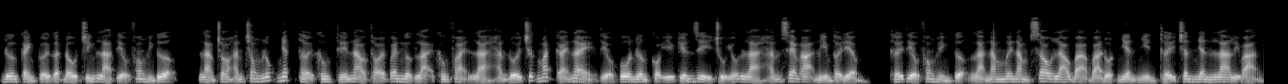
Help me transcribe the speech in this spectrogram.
Đường cảnh cười gật đầu chính là tiểu phong hình tượng làm cho hắn trong lúc nhất thời không thế nào thói quen ngược lại không phải là hắn đối trước mắt cái này tiểu cô nương có ý kiến gì chủ yếu là hắn xem ạ à, nìm thời điểm thấy tiểu phong hình tượng là năm mươi năm sau lão bà bà đột nhiên nhìn thấy chân nhân la lụy bản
